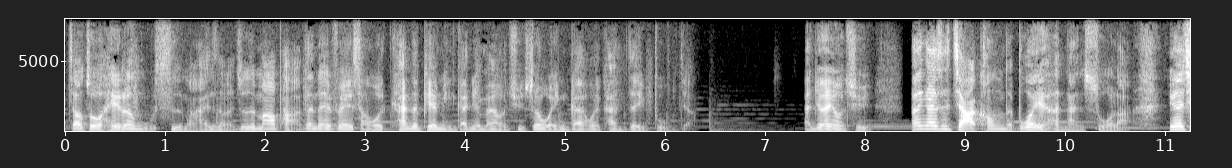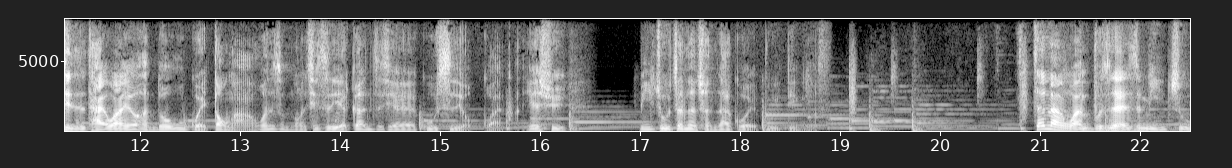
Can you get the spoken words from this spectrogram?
叫做黑人武士嘛还是什么，就是 MAPA 在 NFA 上，我看这片名感觉蛮有趣，所以我应该会看这一部这样。感觉很有趣，它应该是架空的，不过也很难说啦。因为其实台湾有很多乌鬼洞啊，或者什么东西，其实也跟这些故事有关。也许祢助真的存在过，也不一定。真兰丸不是 很是祢助？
